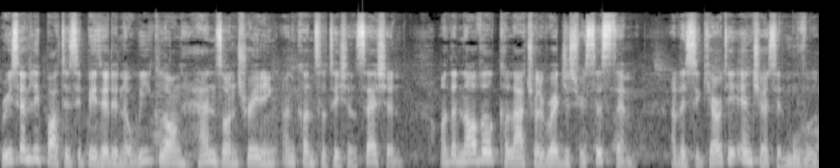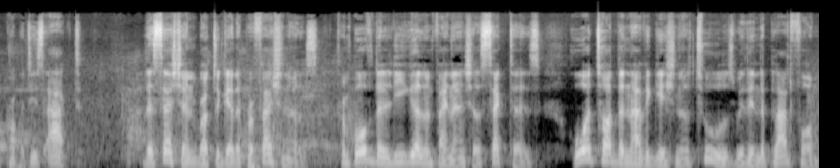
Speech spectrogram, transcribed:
recently participated in a week-long hands-on training and consultation session on the novel collateral registry system and the Security Interest in Movable Properties Act. The session brought together professionals from both the legal and financial sectors who are taught the navigational tools within the platform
